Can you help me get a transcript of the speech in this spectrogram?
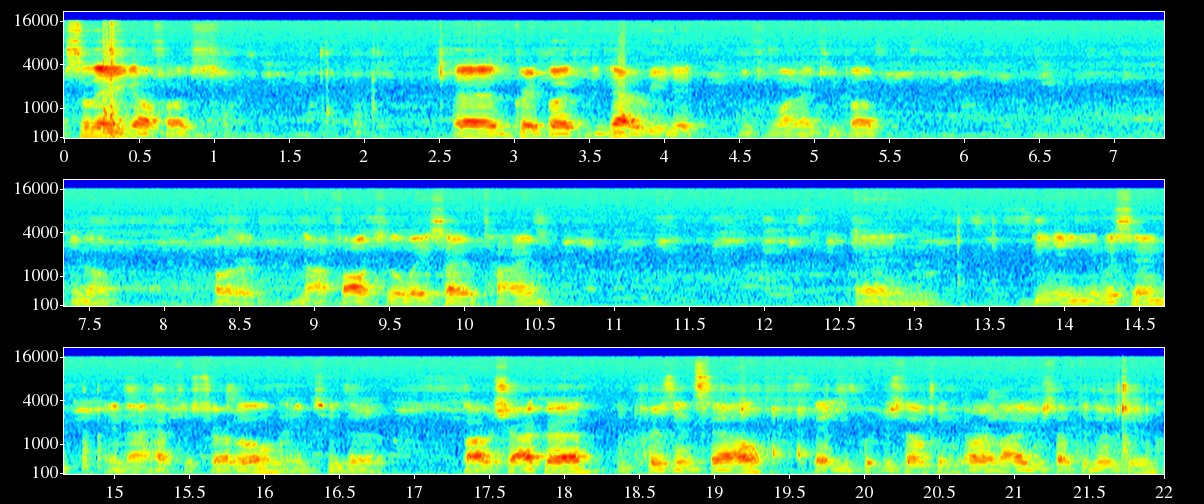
So there you go, folks. Uh, great book. You gotta read it if you want to keep up, you know, or not fall to the wayside of time and be in unison and not have to struggle into the Bhavachakra, the prison cell that you put yourself in or allow yourself to go to,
